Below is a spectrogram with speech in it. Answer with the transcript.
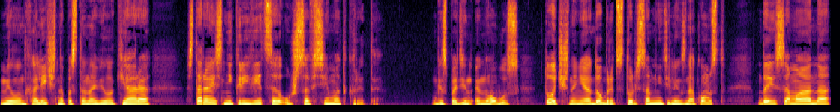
Меланхолично постановила Киара, стараясь не кривиться уж совсем открыто. Господин Энобус точно не одобрит столь сомнительных знакомств, да и сама она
